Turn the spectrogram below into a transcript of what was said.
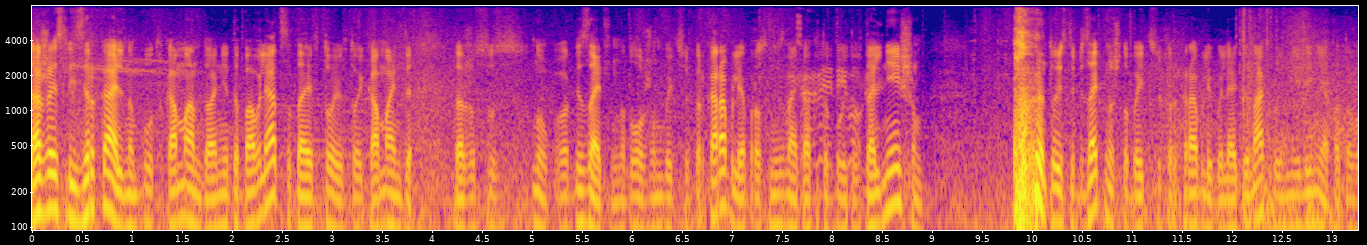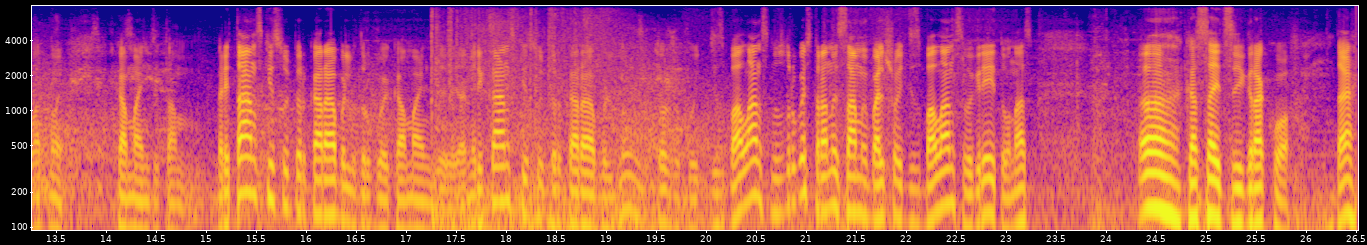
даже если зеркально будут в команду они добавляться, да, и в той, и в той команде даже, ну, обязательно должен быть суперкорабль. Я просто не знаю, как это будет в дальнейшем. То есть обязательно, чтобы эти суперкорабли были одинаковыми или нет. Это в одной команде там британский суперкорабль, в другой команде американский суперкорабль. Ну, тоже будет дисбаланс. Но, с другой стороны, самый большой дисбаланс в игре это у нас э, касается игроков. Да,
